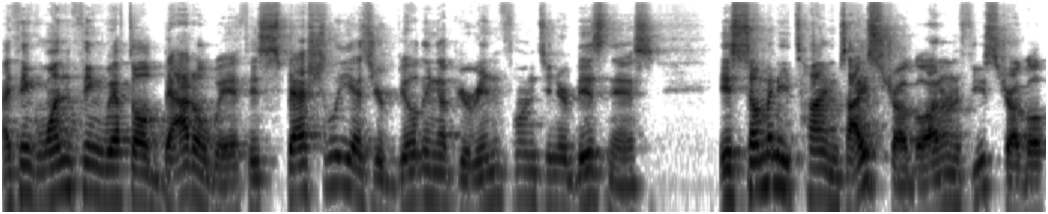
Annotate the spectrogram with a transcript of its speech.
I think one thing we have to all battle with, especially as you're building up your influence in your business, is so many times I struggle. I don't know if you struggle,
